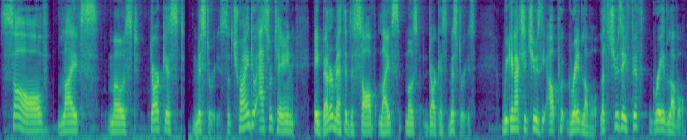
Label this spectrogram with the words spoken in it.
solve life's most darkest mysteries. So, trying to ascertain a better method to solve life's most darkest mysteries. We can actually choose the output grade level. Let's choose a fifth grade level.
